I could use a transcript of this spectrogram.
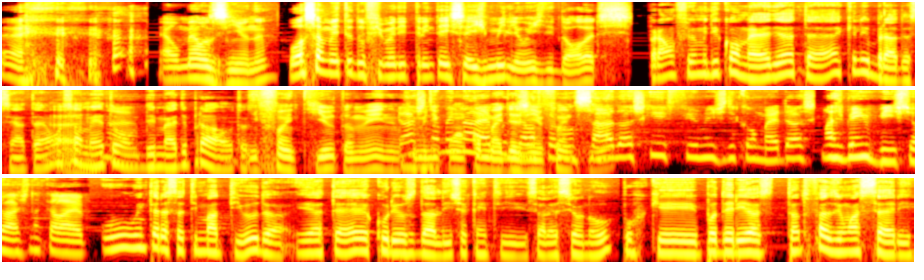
É o melzinho, né? O orçamento do filme é de 36 milhões de dólares. Pra um filme de comédia até equilibrado, assim, até um orçamento É. de médio pra alto. assim. Infantil também, né? Um filme de também uma comédiazinha infantil. lançada, eu acho que filmes de comédia eu acho mais bem visto, eu acho, naquela época. O interessante de Matilda, e até é curioso da lista que a gente selecionou, porque poderia tanto fazer uma série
